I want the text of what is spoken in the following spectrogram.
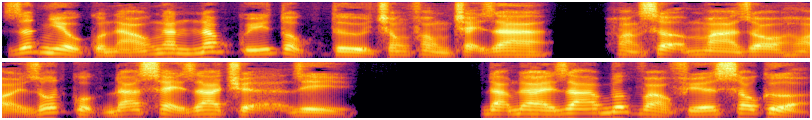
Rất nhiều quần áo ngăn nắp quý tộc từ trong phòng chạy ra, hoảng sợ mà dò hỏi rốt cuộc đã xảy ra chuyện gì. Đạm đài ra bước vào phía sau cửa,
